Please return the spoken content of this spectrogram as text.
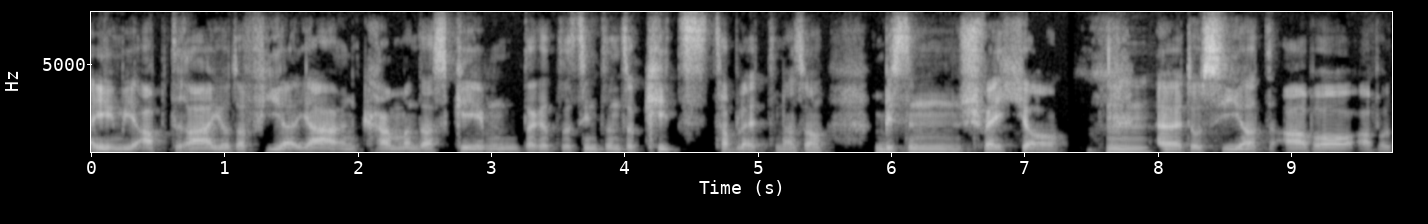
irgendwie ab 3 oder 4 Jahren kann man das geben. Da das sind dann so Kids-Tabletten, also 'n bisschen schwächer, Mhm. äh, dosiert, aber aber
